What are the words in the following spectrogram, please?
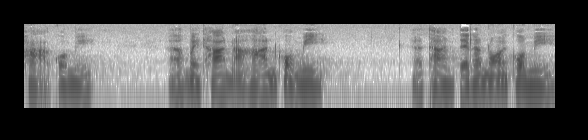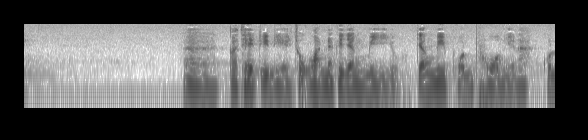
ผ้าก็มี ไม่ทานอาหารก็มี ทานแต่ละน้อยก็มีประเทศอินเดียทุกวันนี้นก็ยังมีอยู่ ยังมีผลพวงอยู่นะคุณ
